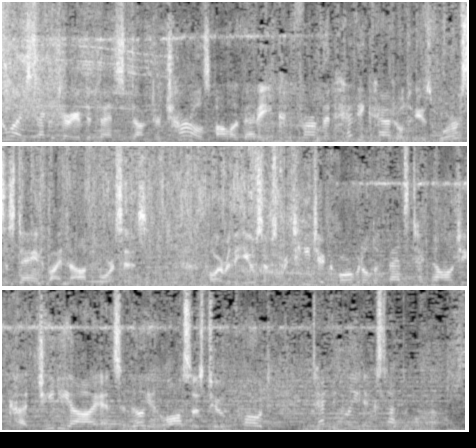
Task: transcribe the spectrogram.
UN Secretary of Defense Dr. Charles Olivetti confirmed that heavy casualties were sustained by Nod forces. However, the use of strategic orbital defense technology cut GDI and civilian losses to, quote, technically acceptable levels.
